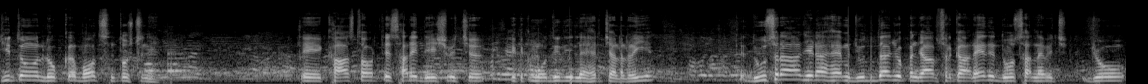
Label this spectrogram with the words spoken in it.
ਜਿਸ ਤੋਂ ਲੋਕ ਬਹੁਤ ਸੰਤੁਸ਼ਟ ਨੇ। ਤੇ ਖਾਸ ਤੌਰ ਤੇ ਸਾਰੇ ਦੇਸ਼ ਵਿੱਚ ਇੱਕ ਮੋਦੀ ਦੀ ਲਹਿਰ ਚੱਲ ਰਹੀ ਹੈ। ਤੇ ਦੂਸਰਾ ਜਿਹੜਾ ਹੈ ਮੌਜੂਦਾ ਜੋ ਪੰਜਾਬ ਸਰਕਾਰ ਹੈ, ਇਹਦੇ 2 ਸਾਲਾਂ ਵਿੱਚ ਜੋ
